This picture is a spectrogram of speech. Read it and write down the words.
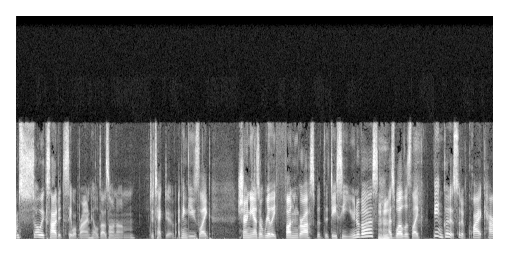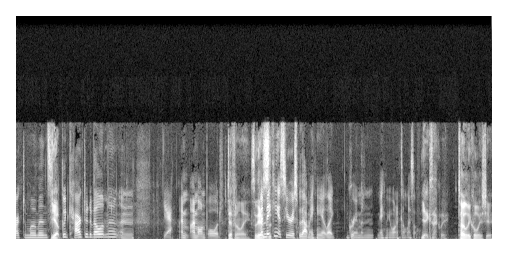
I'm so excited to see what Bryan Hill does on um Detective. I think he's like shown he has a really fun grasp of the DC universe, Mhm. as well as like being good at sort of quiet character moments, Yep. good character development, and yeah, I'm I'm on board. Definitely. So and there's making it serious without making it like grim and making me want to kill myself. yeah exactly totally cool issue.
